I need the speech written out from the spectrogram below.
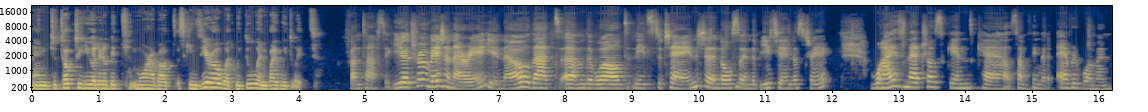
and to talk to you a little bit more about Skin Zero, what we do, and why we do it. Fantastic. You're a true visionary. You know that um, the world needs to change and also in the beauty industry. Why is natural skin care something that every woman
